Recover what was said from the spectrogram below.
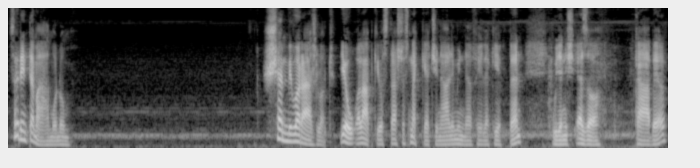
Szerintem álmodom. Semmi varázslat. Jó, a lábkiosztást azt meg kell csinálni mindenféleképpen, ugyanis ez a kábel,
